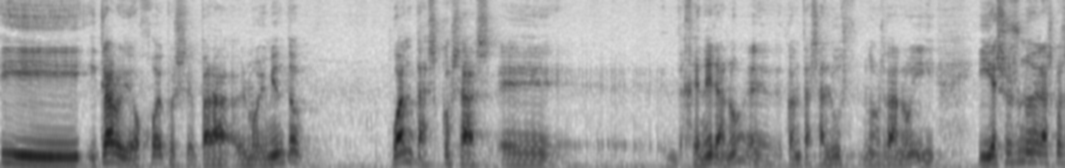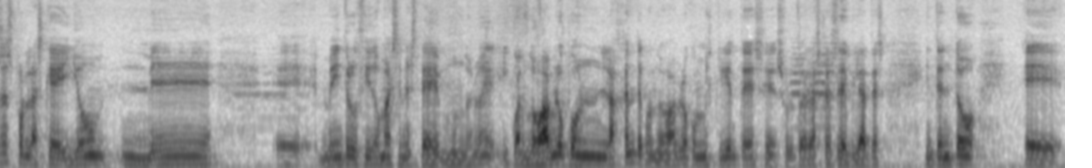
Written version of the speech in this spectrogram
Y, claro, digo, joder, pues eh, para el movimiento, ¿cuántas cosas eh, genera, ¿no? ¿Cuánta salud nos da, ¿no? Y, eso es una de las cosas por las que yo me, me he introducido más en este mundo, ¿no? Y cuando hablo con la gente, cuando hablo con mis clientes, sobre todo en las clases de pilates, intento eh,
